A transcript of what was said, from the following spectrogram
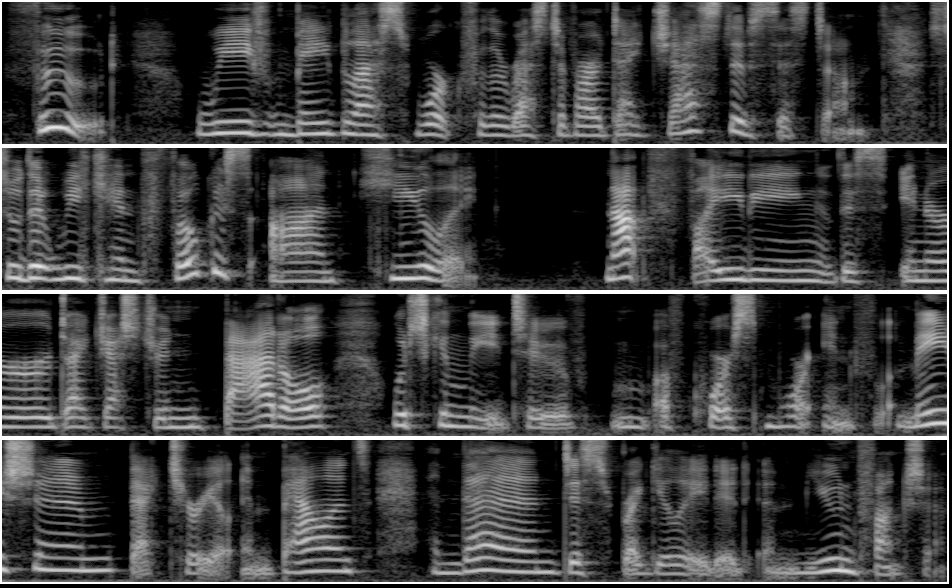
food. We've made less work for the rest of our digestive system so that we can focus on healing not fighting this inner digestion battle, which can lead to, of course, more inflammation, bacterial imbalance, and then dysregulated immune function.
